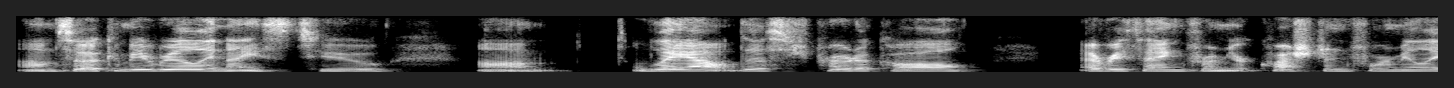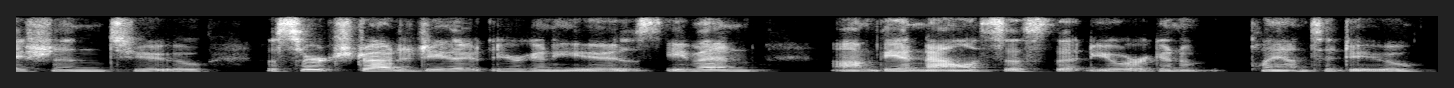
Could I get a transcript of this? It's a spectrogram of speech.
Um, so it can be really nice to um, lay out this protocol, everything from your question formulation to the search strategy that you're going to use, even um, the analysis that you are going to plan to do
